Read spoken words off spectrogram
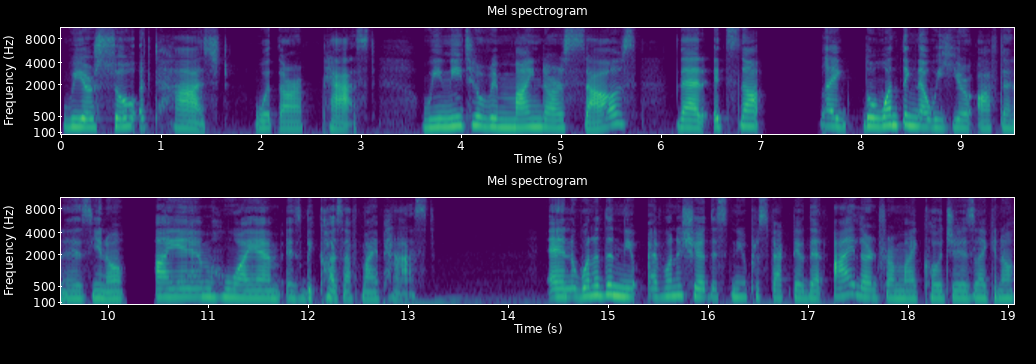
we are so attached with our past we need to remind ourselves that it's not like the one thing that we hear often is, you know, I am who I am is because of my past. And one of the new, I want to share this new perspective that I learned from my coaches. Like, you know,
